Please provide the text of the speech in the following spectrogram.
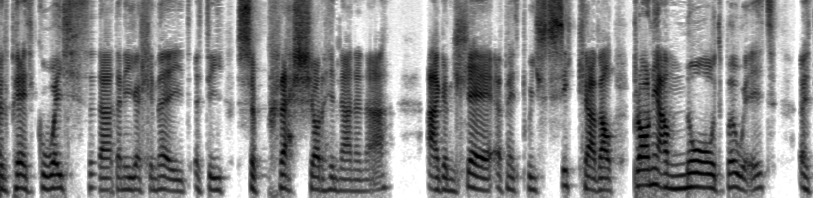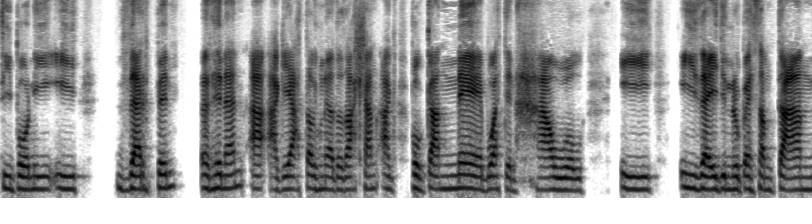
yr peth gweitha da ni gallu wneud ydy suppresio'r hunan yna ac yn lle y peth pwysica fel bron iawn nod bywyd ydy bod ni i dderbyn yr hunain a, ac i adael hwnna dod allan ac bod gan neb wedyn hawl i, i ddeud unrhyw beth amdan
